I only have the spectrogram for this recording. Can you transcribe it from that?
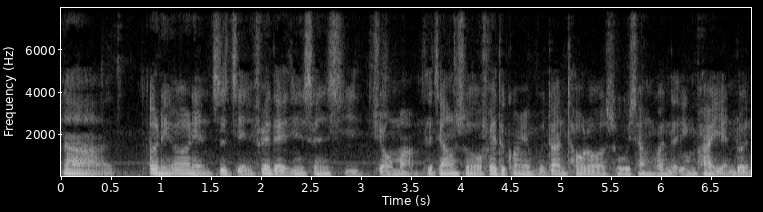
那二零二二年至今，费德已经升息九码，再加上说费德官员不断透露出相关的鹰派言论，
